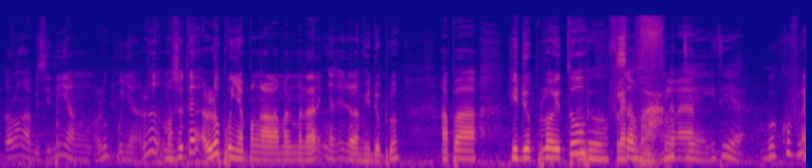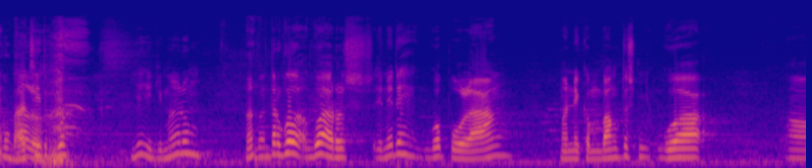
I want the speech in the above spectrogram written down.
tolong abis ini yang lu punya, lu maksudnya lu punya pengalaman menarik nggak sih dalam hidup lu? Apa hidup lu itu Aduh, flat banget ya gitu ya. Gua kok flat banget sih hidup gua. Iya ya gimana dong? Hah? Gua, ntar gua gua harus ini deh, gua pulang mandi kembang terus gua eh,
